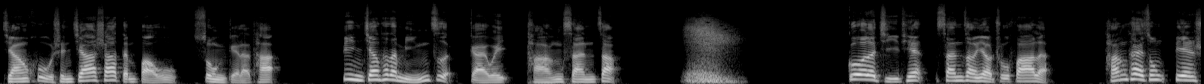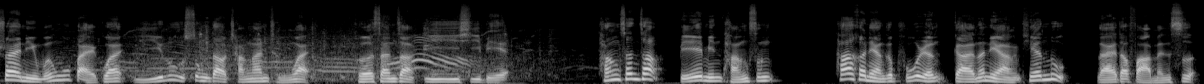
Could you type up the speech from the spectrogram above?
将护身袈裟等宝物送给了他，并将他的名字改为唐三藏。过了几天，三藏要出发了，唐太宗便率领文武百官一路送到长安城外，和三藏一一惜别。唐三藏别名唐僧，他和两个仆人赶了两天路，来到法门寺。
